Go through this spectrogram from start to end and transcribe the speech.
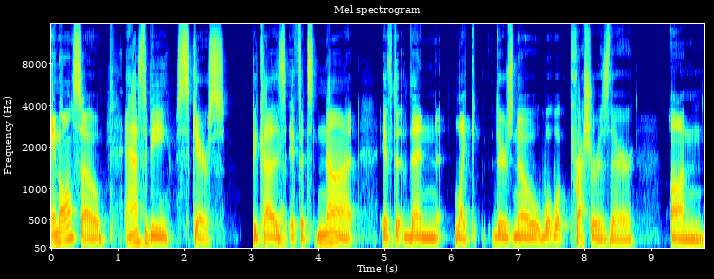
and also it has to be scarce because if it's not, if the, then like there's no what what pressure is there on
